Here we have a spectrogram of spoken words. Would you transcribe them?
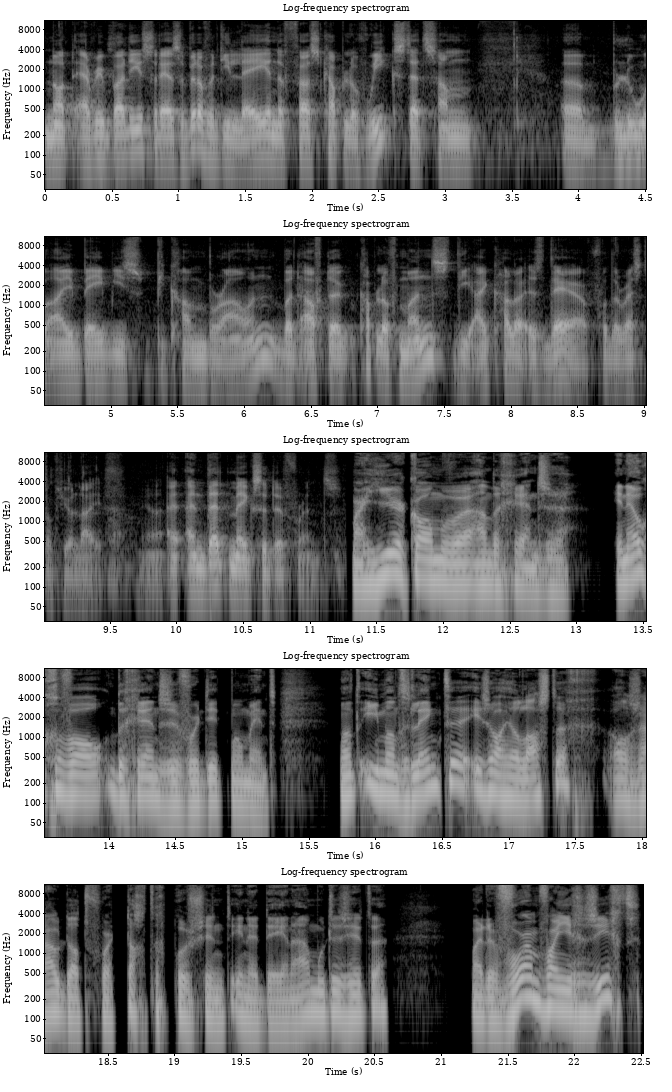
not everybody. So there's a bit of a delay in the first couple of weeks that some uh, blue eye babies become brown, but after a couple of months, the eye color is there for the rest of your life. Yeah. And, and that makes a difference. Maar hier komen we aan de grenzen. In elk geval de grenzen voor dit moment. Want iemands lengte is al heel lastig, al zou dat voor 80% in het DNA moeten zitten. Maar de vorm van je gezicht,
